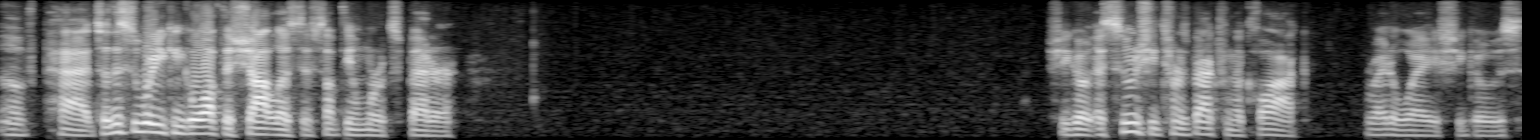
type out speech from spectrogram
Of Pat. So this is where you can go off the shot list if something works better. She goes as soon as she turns back from the clock, right away she goes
